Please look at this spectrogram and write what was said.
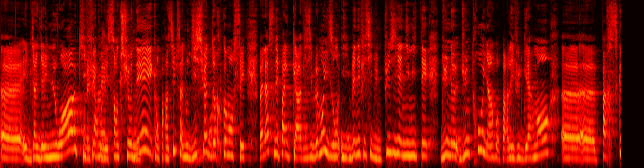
eh bien, il y a une loi qui fait qu'on est sanctionné et qu'en principe, ça nous dissuade de recommencer. Bah, là, ce n'est pas le cas. Visiblement, ils, ont, ils bénéficient d'une pusillanimité, d'une d'une trouille, hein, pour parler vulgairement, euh, euh, parce que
